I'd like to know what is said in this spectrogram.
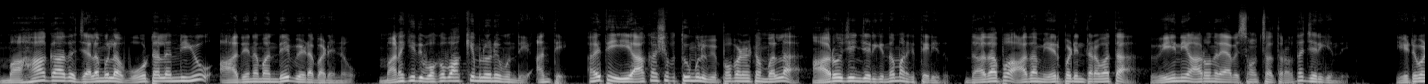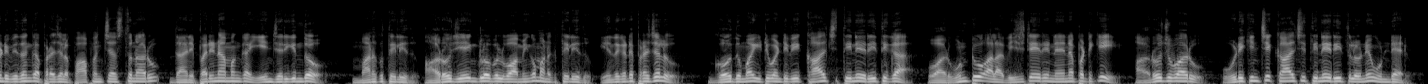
మహాగాధ జలముల ఓటలన్నీయూ ఆ దినమందే విడబడెను. మనకిది ఒక వాక్యంలోనే ఉంది అంతే. అయితే ఈ ఆకాశపు తూములు విప్పబడటం వల్ల ఆ రోజేం జరిగిందో మనకు తెలియదు దాదాపు ఆదాం ఏర్పడిన తర్వాత వెయ్యి ఆరు వందల యాభై సంవత్సరాల తర్వాత జరిగింది. ఎటువంటి విధంగా ప్రజలు పాపం చేస్తున్నారు దాని పరిణామంగా ఏం జరిగిందో మనకు తెలియదు ఆ రోజు ఏం గ్లోబల్ వార్మింగో మనకు తెలియదు ఎందుకంటే ప్రజలు గోధుమ ఇటువంటివి కాల్చి తినే రీతిగా వారు ఉంటూ అలా వెజిటేరియన్ అయినప్పటికీ ఆ రోజు వారు ఉడికించి కాల్చి తినే రీతిలోనే ఉండారు.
